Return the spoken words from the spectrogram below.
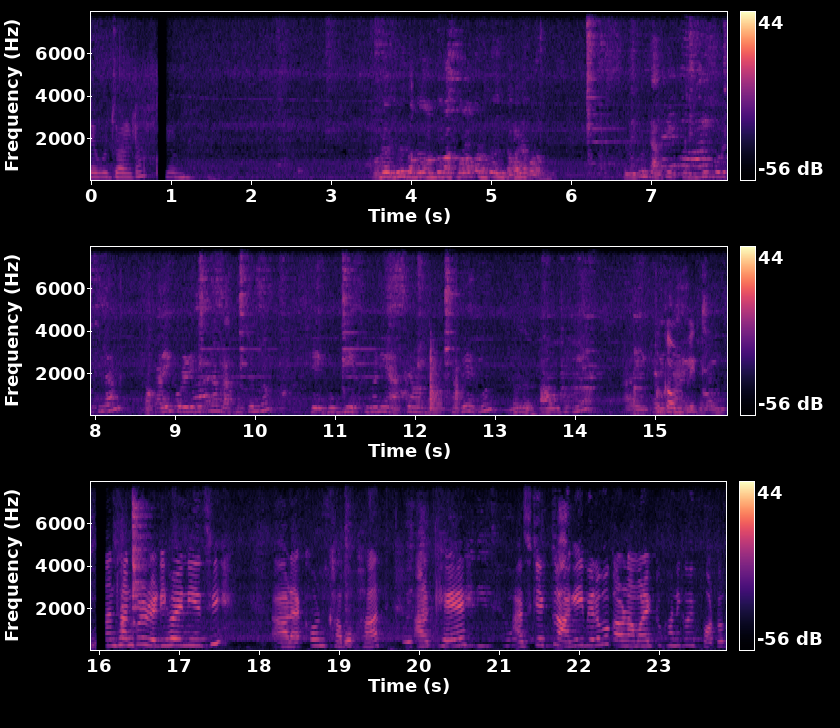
লেবুর জলটা। দেখুন কালকে ঘুগনি করেছিলাম সকালেই করে রেখেছিলাম রাতের জন্য। সেই ঘুগনি একটুখানি আছে আমার বড় খাবে এখন। পাউরুটি দিয়ে কমপ্লিট স্নান টান করে রেডি হয়ে নিয়েছি আর এখন খাব ভাত। আর খেয়ে আজকে একটু আগেই বেরোবো কারণ আমার একটুখানি ওই ফটোর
